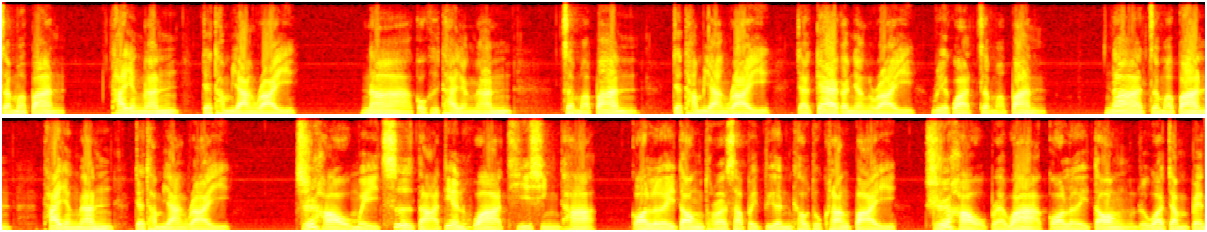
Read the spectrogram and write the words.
จะมาป้านถ้าอย่างนั้นจะทำอย่างไร หน้าก็คือถ้าอย่างนั้น จะมาป้านจะทำอย่างไร จะแก้กันอย่างไร เรียกว่าจะมาป้าน น่าจะมาปั้นถ้าอย่างนั้นจะทำอย่างไร只好每次打电话提醒他ก็เลยต้องโทรศัพท์ไปเตือนเขาทุกครั้งไป只好แปลว่า ก็เลยต้อง หรือว่าจำเป็น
